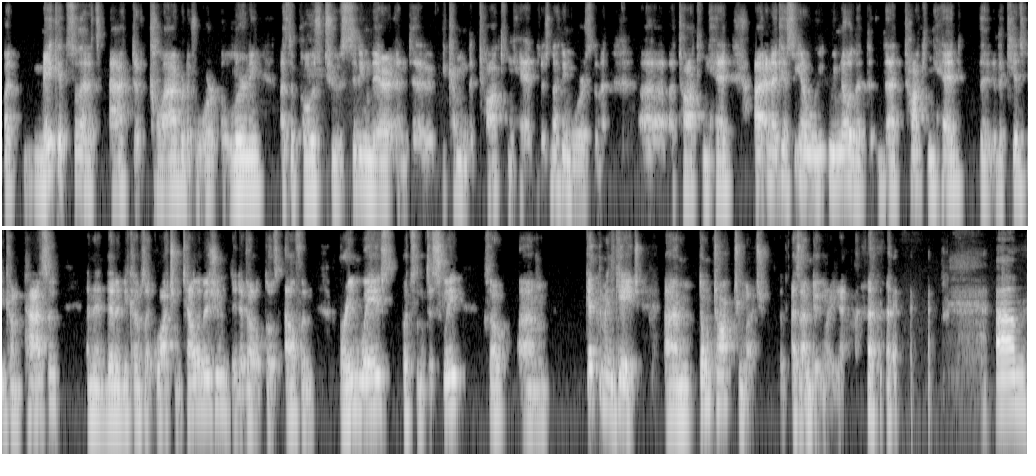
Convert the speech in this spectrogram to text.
but make it so that it's active, collaborative work, learning, as opposed to sitting there and uh, becoming the talking head. There's nothing worse than a, uh, a talking head. Uh, and I guess, you know, we, we know that that talking head, the, the kids become passive, and then, then it becomes like watching television. They develop those alpha brain waves, puts them to sleep. So um, get them engaged. Um, don't talk too much, as I'm doing right now. um,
